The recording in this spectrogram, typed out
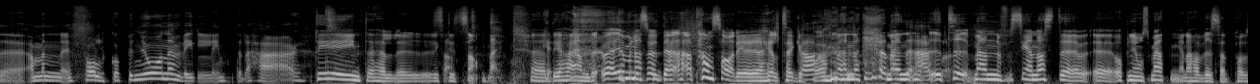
Eh, ja, men folkopinionen vill inte det här. Det är inte heller riktigt sant. sant. Nej. Eh, det har ändrat, ja, men alltså, det, att han sa det är jag helt säker på. Ja, men, men, men senaste eh, opinionsmätningarna har visat på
